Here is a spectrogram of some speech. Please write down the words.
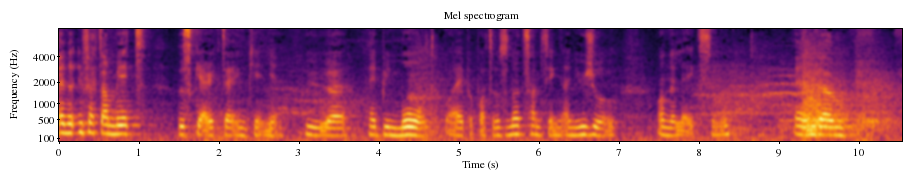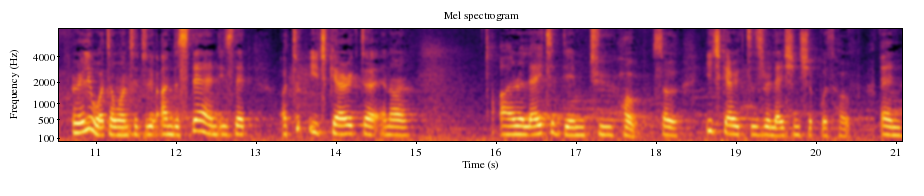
And in fact, I met this character in Kenya who uh, had been mauled by a hippopotamus, not something unusual on the lakes, you know. And um, really, what I wanted to understand is that I took each character and I I related them to hope. So each character's relationship with hope, and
